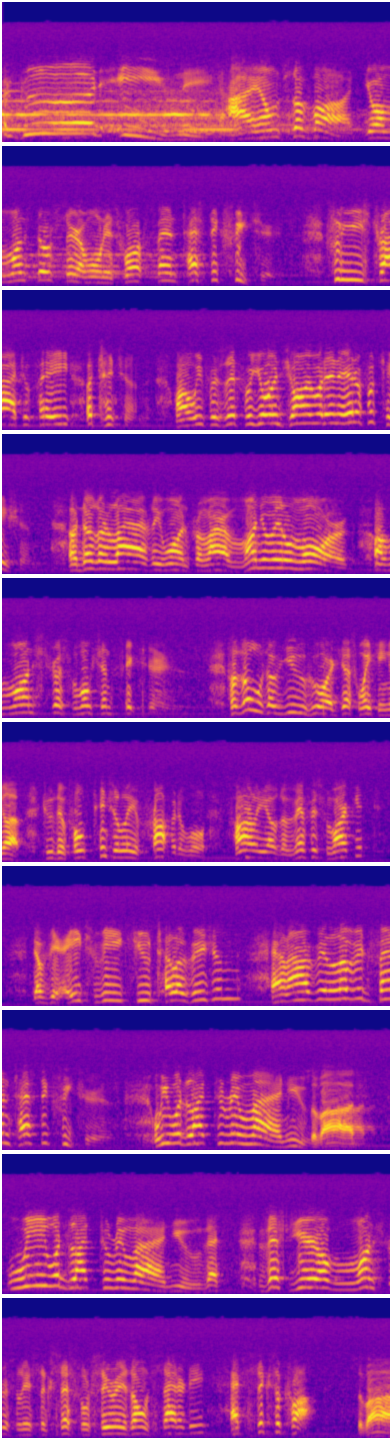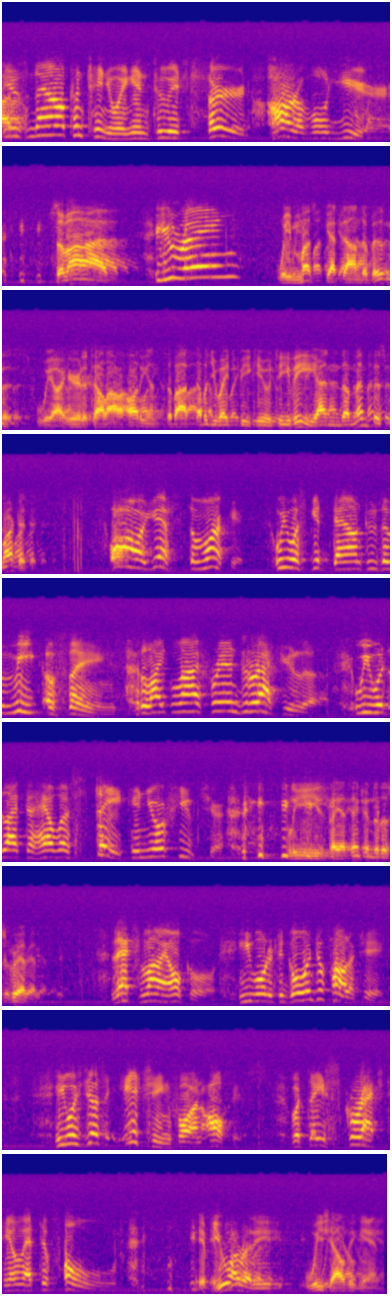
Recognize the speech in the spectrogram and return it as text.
Good evening. I am Sivad, your monster of ceremonies for fantastic features. Please try to pay attention while we present for your enjoyment and edification another lively one from our monumental morgue of monstrous motion pictures. For those of you who are just waking up to the potentially profitable folly of the Memphis market, WHBQ television, and our beloved fantastic features, we would like to remind you. Sivad. We would like to remind you that this year of monstrously successful series on Saturday at 6 o'clock Sivad. is now continuing into its third horrible year. Sivad. you rang? We must get down to business. We are here to tell our audience about WHBQ TV and the Memphis market. Oh, yes, the market. We must get down to the meat of things. Like my friend Dracula, we would like to have a stake in your future. Please pay attention to the script. That's my uncle. He wanted to go into politics. He was just itching for an office, but they scratched him at the polls. If you are ready, we shall begin.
